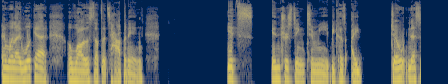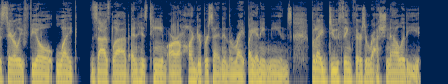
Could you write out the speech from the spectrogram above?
And when I look at a lot of the stuff that's happening, it's interesting to me because I don't necessarily feel like Zaslav and his team are 100% in the right by any means. But I do think there's a rationality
